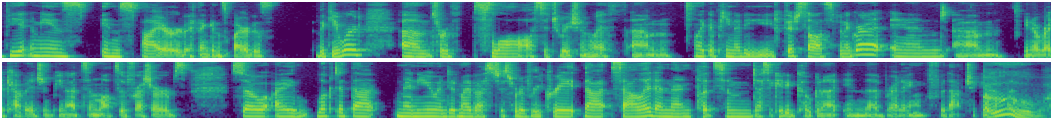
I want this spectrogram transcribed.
Vietnamese inspired, I think inspired is the key word, um, sort of slaw situation with um, like a peanutty fish sauce vinaigrette and, um, you know, red cabbage and peanuts and lots of fresh herbs. So I looked at that menu and did my best to sort of recreate that salad and then put some desiccated coconut in the breading for that chicken. cutlet. Ooh.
